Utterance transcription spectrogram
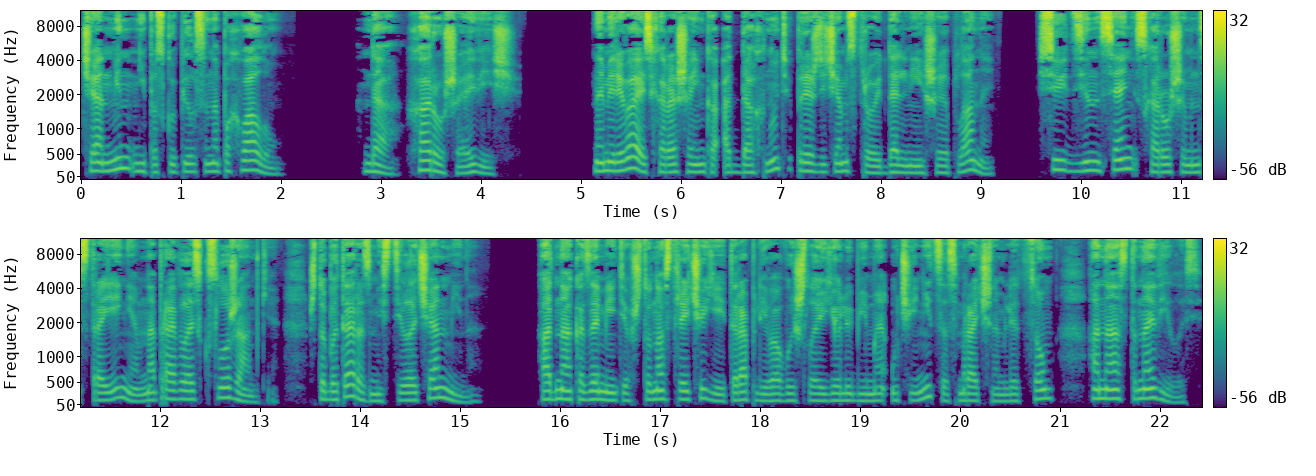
Чан Мин не поскупился на похвалу. Да, хорошая вещь. Намереваясь хорошенько отдохнуть, прежде чем строить дальнейшие планы, Сюй Цзинсянь с хорошим настроением направилась к служанке, чтобы та разместила Чан Мина. Однако, заметив, что навстречу ей торопливо вышла ее любимая ученица с мрачным лицом, она остановилась.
